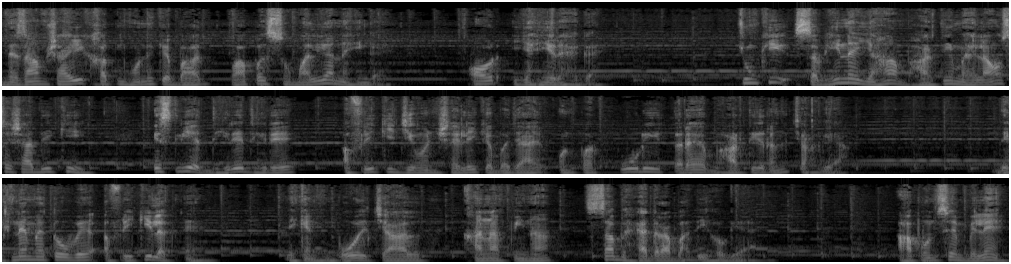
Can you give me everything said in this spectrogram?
निजामशाही खत्म होने के बाद वापस सोमालिया नहीं गए और यहीं रह गए। क्योंकि सभी ने यहाँ भारतीय महिलाओं से शादी की, इसलिए धीरे धीरे अफ्रीकी जीवन शैली के बजाय उन पर पूरी तरह भारतीय रंग चढ़ गया। दिखने में तो वे अफ्रीकी लगते हैं, लेकिन बोल चाल खाना पीना सब हैदराबादी हो गया है। आप उनसे मिलें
